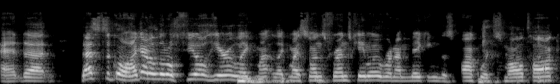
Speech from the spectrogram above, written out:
and uh, that's the goal. I got a little feel here, like my like my son's friends came over, and I'm making this awkward small talk.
